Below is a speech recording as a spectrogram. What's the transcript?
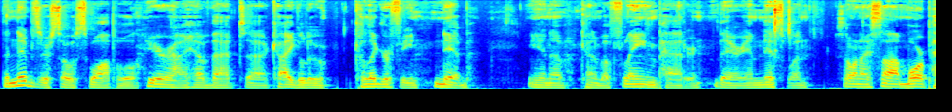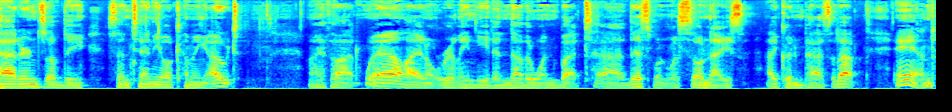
the nibs are so swappable. Here I have that uh, Kaigelu calligraphy nib in a kind of a flame pattern there in this one. So when I saw more patterns of the Centennial coming out, I thought, well, I don't really need another one, but uh, this one was so nice, I couldn't pass it up. And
